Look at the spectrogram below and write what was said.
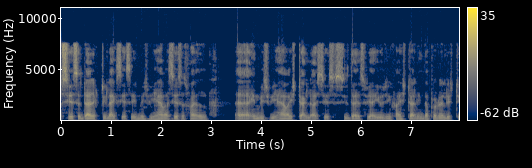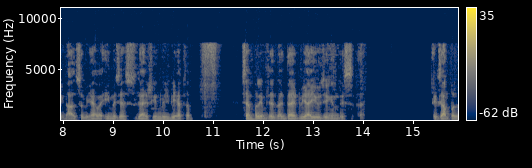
CSS directory like CSS in which we have a CSS file uh, in which we have a style CSS that we are using for styling the product listing. Also, we have a images directory in which we have some sample images that, that we are using in this uh, example.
